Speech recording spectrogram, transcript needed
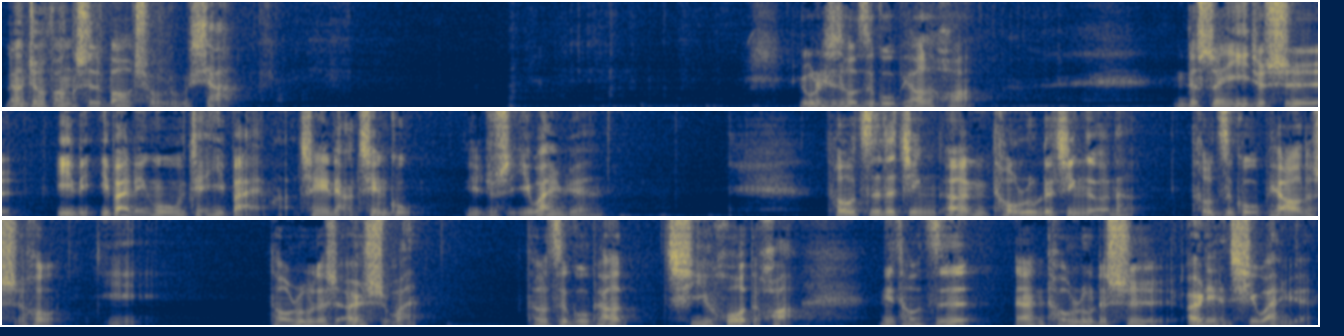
两种方式的报酬如下。如果你是投资股票的话，你的损益就是一零一百零五减一百嘛，乘以两千股，也就是一万元。投资的金，嗯、投入的金额呢？投资股票的时候，你投入的是二十万；投资股票期货的话，你投资，嗯、投入的是二点七万元。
